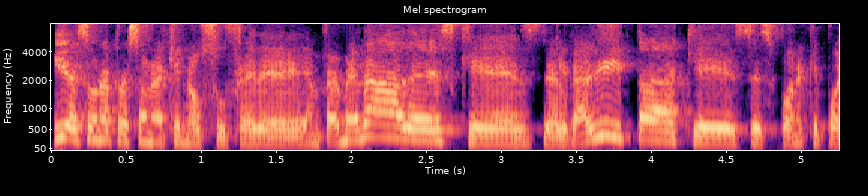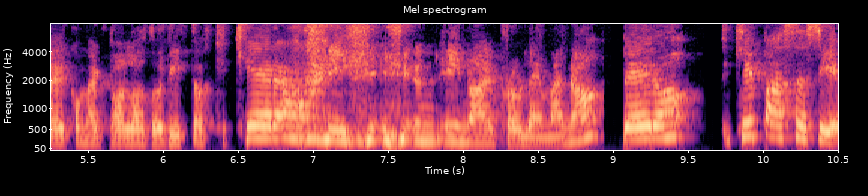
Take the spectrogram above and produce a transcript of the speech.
Y es una persona que no sufre de enfermedades, que es delgadita, que se supone que puede comer todos los doritos que quiera y, y no hay problema, ¿no? Pero ¿Qué pasa si,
